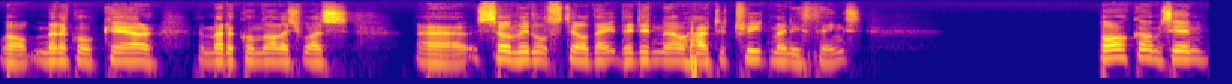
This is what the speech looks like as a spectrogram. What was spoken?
well, medical care and medical knowledge was uh, so little still, they, they didn't know how to treat many things. Paul comes in,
